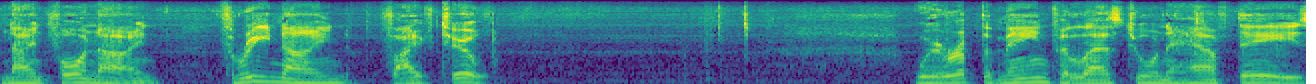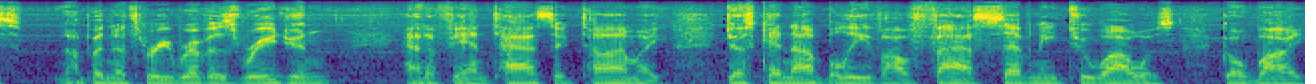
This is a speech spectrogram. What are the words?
949 3952. We're up the main for the last two and a half days up in the Three Rivers region had a fantastic time. I just cannot believe how fast 72 hours go by,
